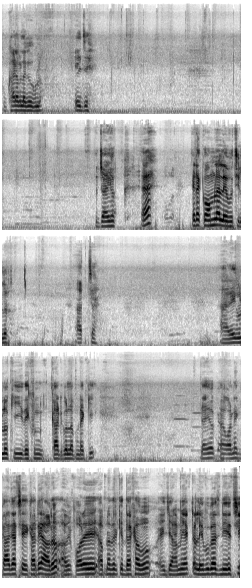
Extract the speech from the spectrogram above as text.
খুব খারাপ লাগে ওগুলো। এই যে। যাই হোক হ্যাঁ এটা কমলা লেবু ছিল। আচ্ছা। আর এগুলো কি, দেখুন, কাঠগোলাপ নাকি? যাই হোক অনেক গাছ আছে এখানে আরও আমি পরে আপনাদেরকে দেখাবো। এই যে আমি একটা লেবু গাছ নিয়েছি,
